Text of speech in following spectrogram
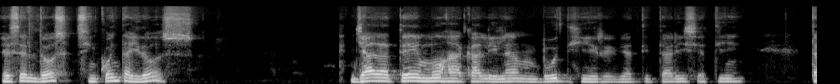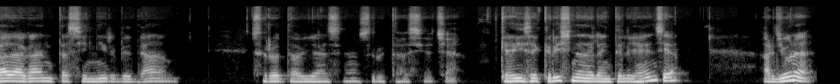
es el 252. Yadate moha kalilam buddhir vyatitarisyati tadaganta sinirvedam srutasya cha. ¿Qué dice Krishna de la inteligencia? Arjuna,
